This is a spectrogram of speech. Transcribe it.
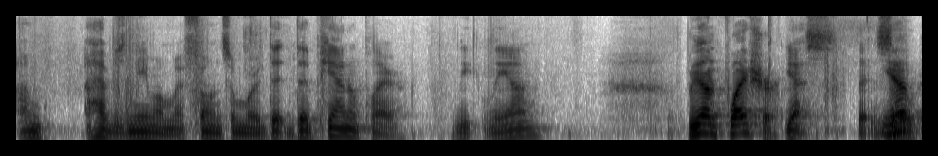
um, I have his name on my phone somewhere. The, the piano player, Le- Leon. Leon Fleisher. Yes. So Yep.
